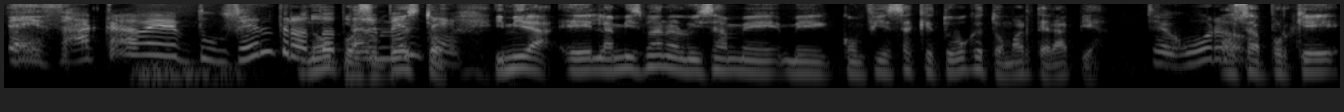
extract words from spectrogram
te saca de tu centro No, por totalmente. supuesto. Y mira, eh, la misma Ana Luisa me, me confiesa que tuvo que tomar terapia. Seguro. O sea, porque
